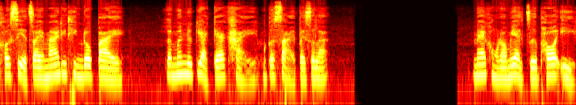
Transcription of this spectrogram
เขาเสียใจมากที่ทิ้งเราไป และเมื่อนึกอยากแก้ไขมันก็สายไปซะละ แม่ของเราไม่อยากเจอพ่ออีก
